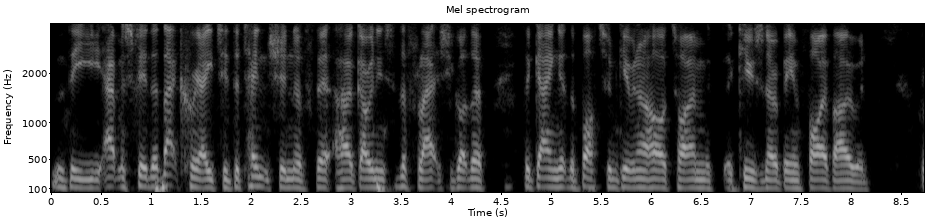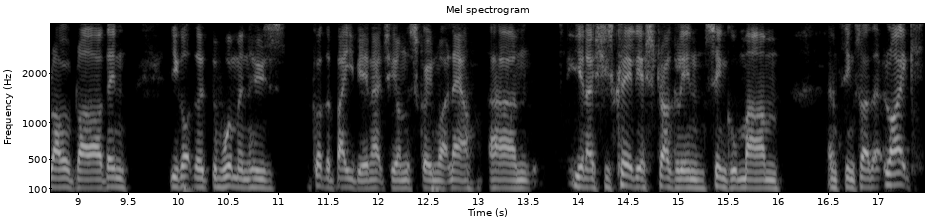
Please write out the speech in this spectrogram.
the atmosphere that that created, the tension of the, her going into the flats. You got the the gang at the bottom giving her a hard time, accusing her of being five zero and blah blah blah. Then you got the the woman who's got the baby and actually on the screen right now. Um, you know, she's clearly a struggling single mum and things like that. Like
